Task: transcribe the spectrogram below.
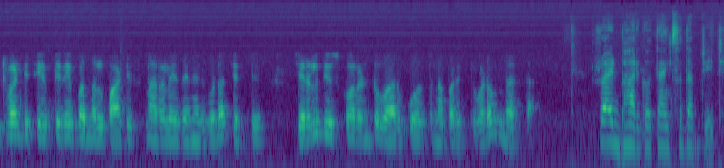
ఇటువంటి సేఫ్టీ నిబంధనలు పాటిస్తున్నారా లేదనేది కూడా చర్చ చర్యలు తీసుకోవాలంటూ వారు కోరుతున్న పరిస్థితి కూడా ఉందట. Right Bhargav thanks for the update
